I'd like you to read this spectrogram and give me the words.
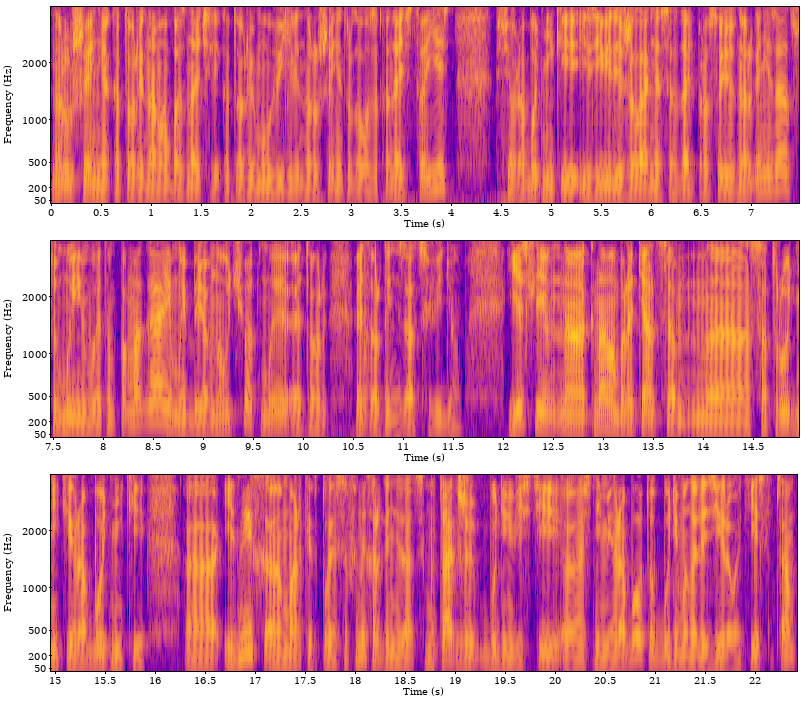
нарушения, которые нам обозначили, которые мы увидели, нарушения трудового законодательства есть. Все, работники изъявили желание создать профсоюзную организацию, мы им в этом помогаем, мы берем на учет, мы эту, эту организацию ведем. Если а, к нам обратятся а, сотрудники, работники а, иных а, маркетплейсов, иных организаций, мы также будем вести а, с ними работу, будем анализировать, есть ли там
